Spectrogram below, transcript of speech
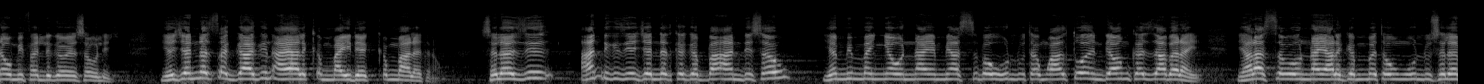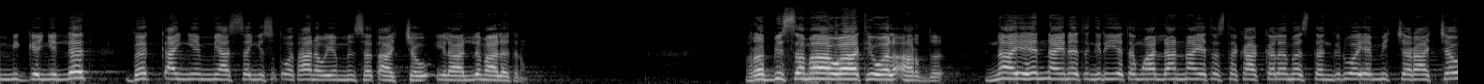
ነው የሚፈልገው የሰው ልጅ። የጀነት ጸጋ ግን አያልቅም አይደቅም ማለት ነው። ስለዚህ አንድ ጊዜ ጀነት ከገባ አንድ ሰው የሚመኘውና የሚያስበው ሁሉ ተሟልቶ እንዲያውም ከዛ በላይ ያላሰበውና ያልገመተውም ሁሉ ስለሚገኝለት በቃኝ የሚያሰኝ ስጦታ ነው የምንሰጣቸው ይላል ማለት ነው። ረቢ ሰማዋት ወልአርድ እና ይህን አይነት እንግዲህ የተሟላና የተስተካከለ መስተንግዶ የሚቸራቸው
